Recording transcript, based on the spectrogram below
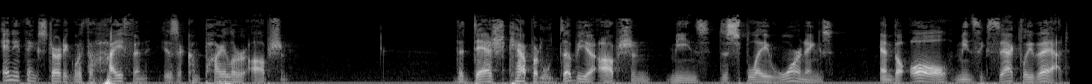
Anything starting with a hyphen is a compiler option. The dash capital W option means display warnings, and the all means exactly that,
